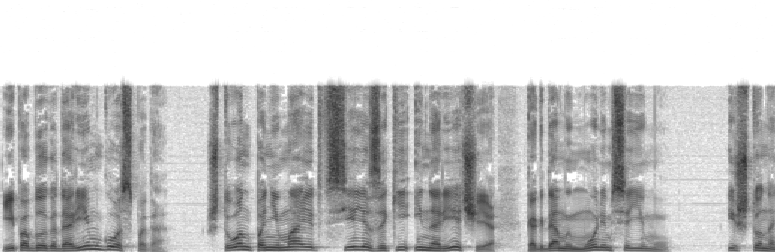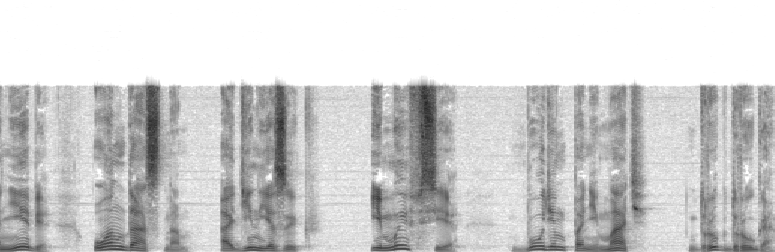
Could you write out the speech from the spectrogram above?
и поблагодарим Господа, что Он понимает все языки и наречия, когда мы молимся Ему, и что на небе Он даст нам один язык, и мы все будем понимать друг друга.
